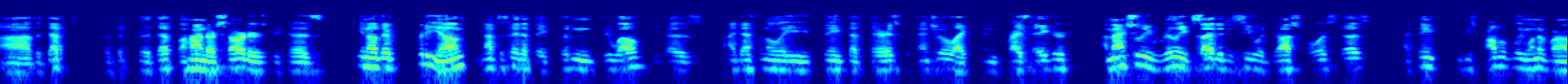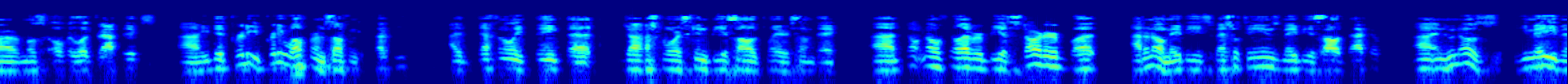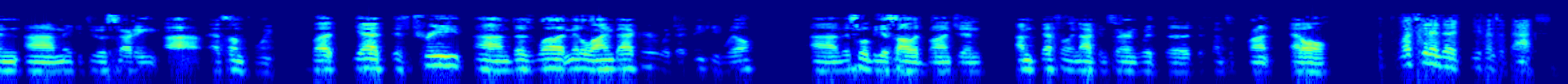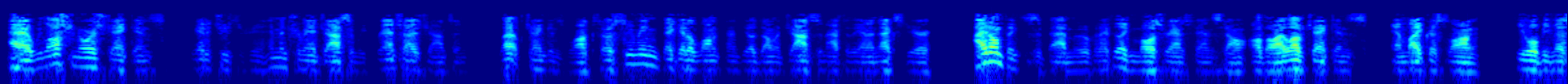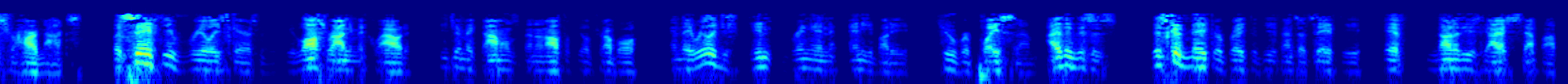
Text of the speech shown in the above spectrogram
uh, the depth the, the depth behind our starters because you know they're pretty young. Not to say that they couldn't do well because I definitely think that there is potential, like in Bryce Hager. I'm actually really excited to see what Josh Forrest does. I think he's probably one of our most overlooked draft picks. Uh, he did pretty pretty well for himself in Kentucky. I definitely think that Josh Forrest can be a solid player someday. Uh, don't know if he'll ever be a starter, but I don't know, maybe special teams, maybe a solid backup. Uh, and who knows, he may even, uh, make it to a starting, uh, at some point. But yeah, if Tree, um, does well at middle linebacker, which I think he will, uh, this will be a solid bunch and I'm definitely not concerned with the defensive front at all. Let's get into defensive backs. Uh, we lost Janoris Jenkins. We had to choose between him and Trumaine Johnson. We franchised Johnson, let Jenkins walk. So assuming they get a long-term deal done with Johnson after the end of next year, I don't think this is a bad move, and I feel like most Rams fans don't. Although I love Jenkins and like Chris Long, he will be missed for hard knocks. But safety really scares me. We lost Rodney McLeod. TJ McDonald's been in off the field trouble and they really just didn't bring in anybody to replace them. I think this is this could make or break the defense at safety if none of these guys step up.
